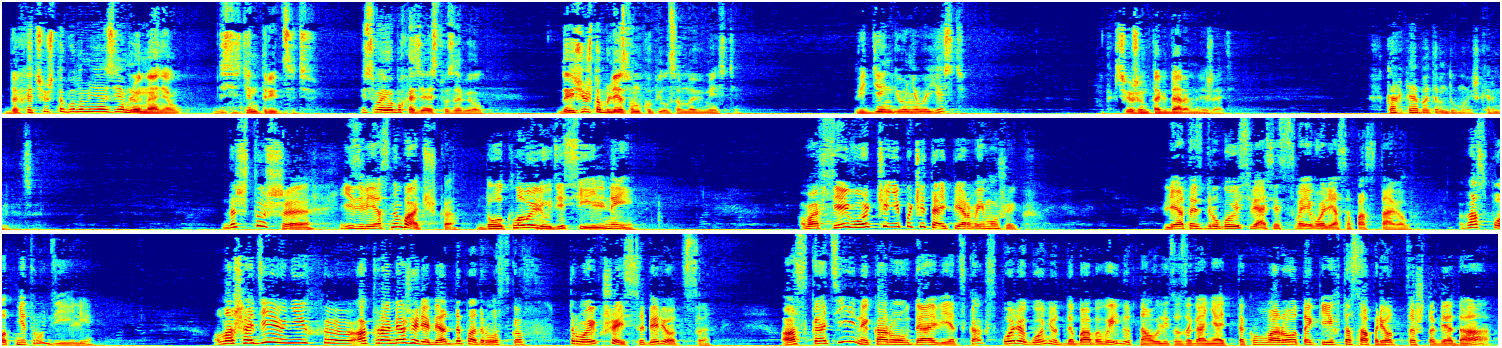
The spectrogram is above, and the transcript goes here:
Да хочу, чтобы он у меня землю нанял. Десятин тридцать. И свое бы хозяйство завел. Да еще, чтобы лес он купил со мной вместе. Ведь деньги у него есть? Так что же им так даром лежать? Как ты об этом думаешь, кормилица? Да что ж, э, известно, батюшка, Дутловы люди сильные. Во всей вотчине, почитай, первый мужик. Летость другую связь из своего леса поставил. Господ не трудили. Лошадей у них, э, окромя же ребят да подростков, троек шесть соберется. А скотины, коров да овец, как с поля гонят, да бабы выйдут на улицу загонять, так в ворота их-то сопрется, что беда.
